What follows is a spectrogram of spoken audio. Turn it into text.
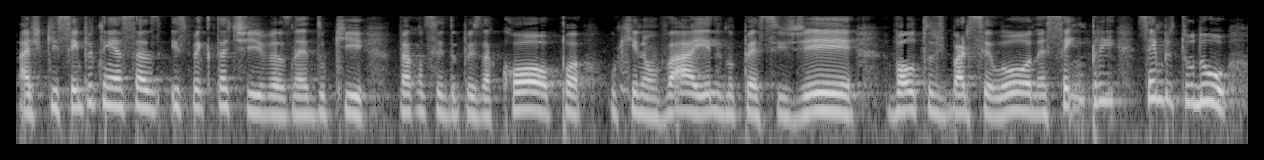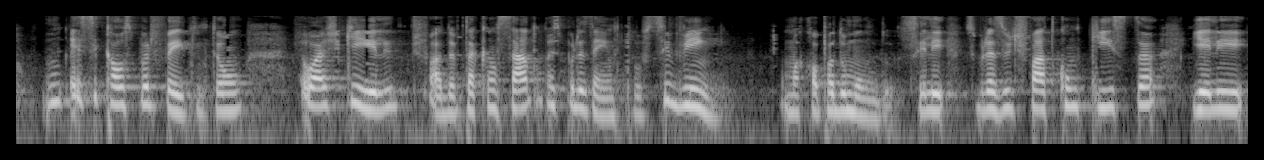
acho que sempre tem essas expectativas, né? Do que vai acontecer depois da Copa, o que não vai, ele no PSG, volta de Barcelona, é sempre, sempre tudo esse caos perfeito. Então, eu acho que ele, de fato, deve estar cansado, mas, por exemplo, se vir uma Copa do Mundo, se, ele, se o Brasil de fato conquista e ele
